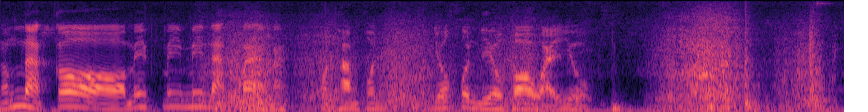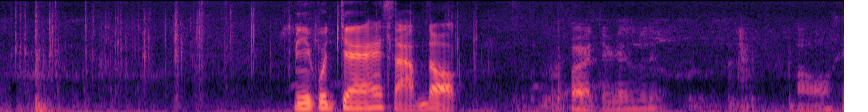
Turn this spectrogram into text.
น้ำหนักก็ไม่ไม่ไม่หนักมากนะคนทำคนยกคนเดียวพอไหวอยู่ มีกุญแจให้สามดอก เปิดยังไงไม่รู้อ๋อโอเค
